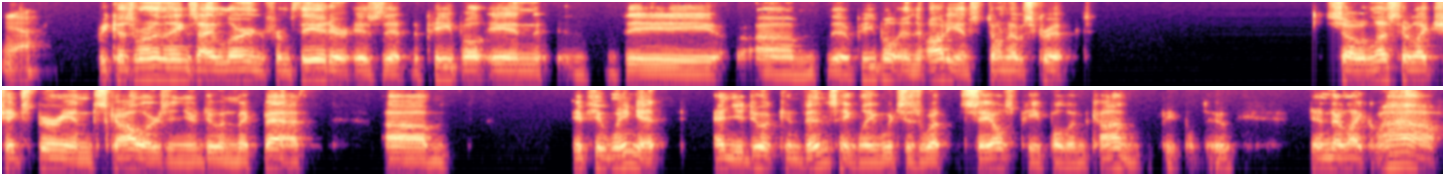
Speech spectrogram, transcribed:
Yeah. because one of the things I learned from theater is that the people in the um, the people in the audience don't have a script. So unless they're like Shakespearean scholars and you're doing Macbeth, um, if you wing it and you do it convincingly, which is what salespeople and con people do, then they're like, "Wow,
